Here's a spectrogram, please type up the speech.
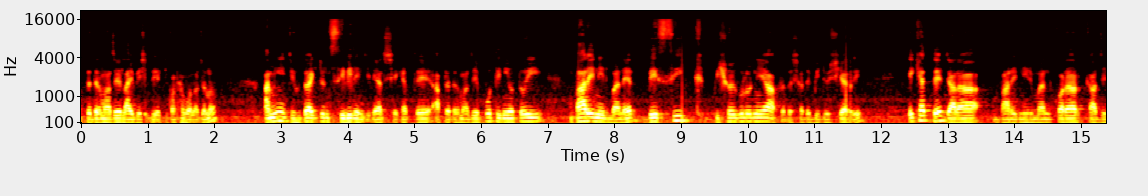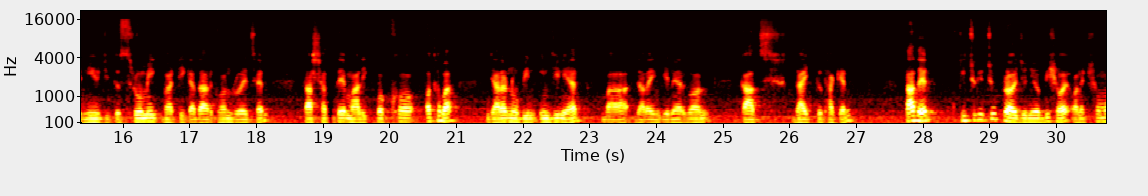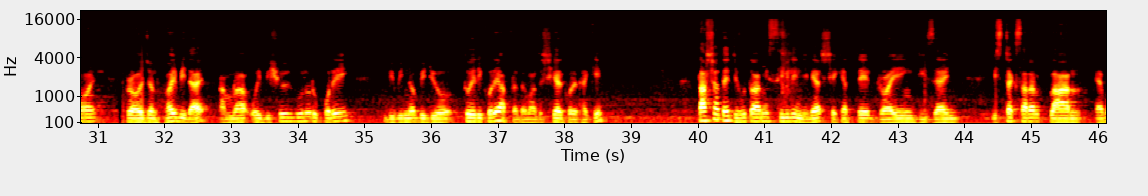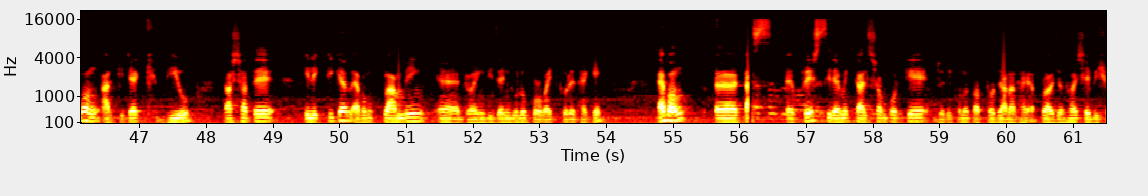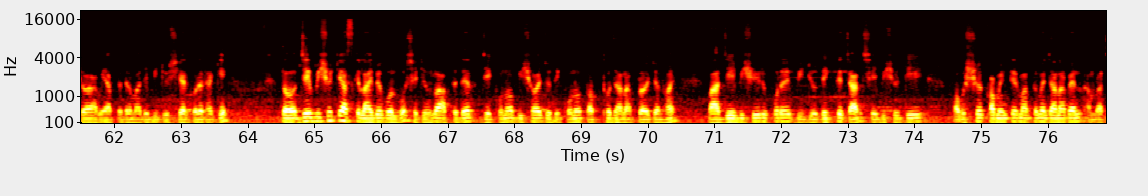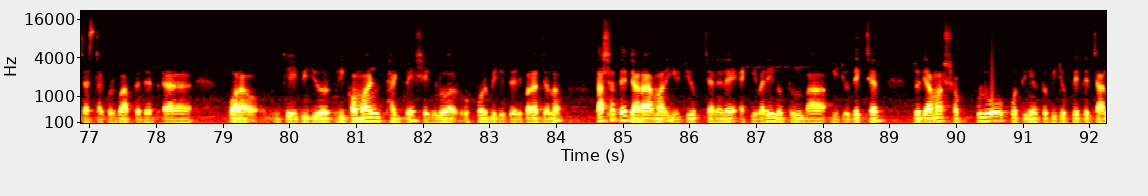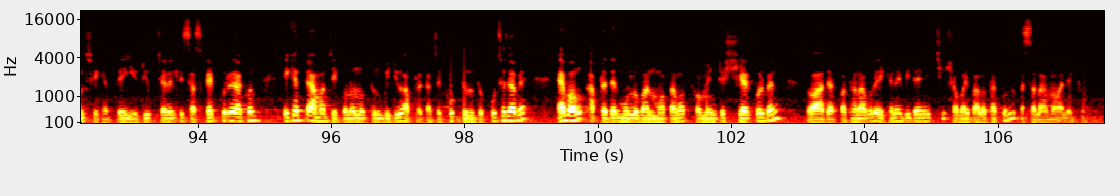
আপনাদের মাঝে লাইভে এসে দুই একটি কথা বলার জন্য। আমি যেহেতু একজন সিভিল ইঞ্জিনিয়ার সেক্ষেত্রে আপনাদের মাঝে প্রতিনিয়তই বাড়ি নির্মাণের বেসিক বিষয়গুলো নিয়ে আপনাদের সাথে ভিডিও শেয়ার করি। এক্ষেত্রে যারা বাড়ি নির্মাণ করার কাজে নিয়োজিত শ্রমিক বা ঠিকাদারগণ রয়েছেন, তার সাথে মালিক পক্ষ অথবা যারা নবীন ইঞ্জিনিয়ার বা যারা ইঞ্জিনিয়ারগণ কাজ দায়িত্ব থাকেন, তাদের কিছু কিছু প্রয়োজনীয় বিষয়, অনেক সময় প্রয়োজন হয় বিদায়। আমরা ওই বিষয়গুলোর উপরেই বিভিন্ন ভিডিও তৈরি করে আপনাদের মাঝে শেয়ার করে থাকি। তার সাথে যেহেতু আমি সিভিল ইঞ্জিনিয়ার সেক্ষেত্রে ড্রয়িং ডিজাইন স্ট্রাকচারাল প্ল্যান এবং আর্কিটেক্ট ভিউ তার সাথে ইলেকট্রিক্যাল এবং প্লাম্বিং ড্রয়িং ডিজাইনগুলো প্রোভাইড করে থাকি। এবং ফ্রেশ সিরামিক টাইলস সম্পর্কে যদি কোনো তথ্য জানা প্রয়োজন হয়, সে বিষয়ে আমি আপনাদের মাঝে ভিডিও শেয়ার করে থাকি। তো যে বিষয়টি আজকে লাইভে বলব, সেটি হলো আপনাদের যে কোনো বিষয় যদি কোনো তথ্য জানা প্রয়োজন হয় বা যে বিষয়ের উপরে ভিডিও দেখতে চান সেই বিষয়টি অবশ্যই কমেন্টের মাধ্যমে জানাবেন। আমরা চেষ্টা করব আপনাদের পড়া যে ভিডিওর রিকমান্ড থাকবে, সেগুলোর উপর ভিডিও তৈরি করার জন্য। তার সাথে যারা আমার ইউটিউব চ্যানেলে একেবারেই নতুন বা ভিডিও দেখছেন, যদি আমার সবগুলো প্রতিনিয়ত ভিডিও পেতে চান, সেক্ষেত্রে ইউটিউব চ্যানেলটি সাবস্ক্রাইব করে রাখুন। এক্ষেত্রে আমার যে কোনো নতুন ভিডিও আপনার কাছে খুব দ্রুত পৌঁছে যাবে এবং আপনাদের মূল্যবান মতামত কমেন্টে শেয়ার করবেন। তো আজ আর কথা না বলে এখানে বিদায় নিচ্ছি। সবাই ভালো থাকুন। আসসালামু আলাইকুম।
